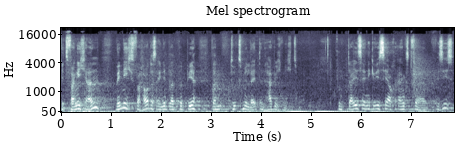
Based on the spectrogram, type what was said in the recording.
jetzt fange ich an, wenn ich es verhaue, das eine Blatt Papier, dann tut es mir leid, dann habe ich nichts mehr. Und da ist eine gewisse auch Angst vorhanden. Es ist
